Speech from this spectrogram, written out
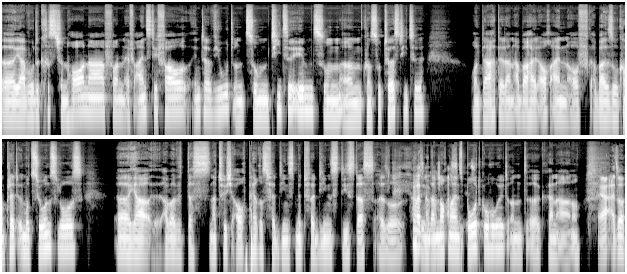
äh, ja wurde Christian Horner von F1 TV interviewt und zum Titel eben zum ähm, Konstrukteurstitel. Und da hat er dann aber halt auch einen auf aber so komplett emotionslos äh, ja, aber das natürlich auch Peres Verdienst, Mitverdienst, dies, das. Also hat ihn dann nochmal ins. Boot geholt und äh, keine Ahnung. Ja, also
